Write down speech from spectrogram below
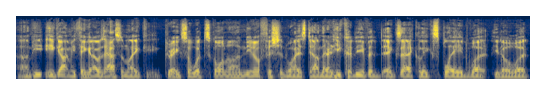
um, he he got me thinking. I was asking him like, Greg, so what's going on, you know, fishing wise down there? And he couldn't even exactly explain what you know what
